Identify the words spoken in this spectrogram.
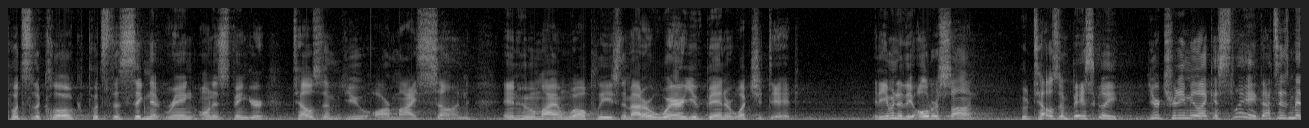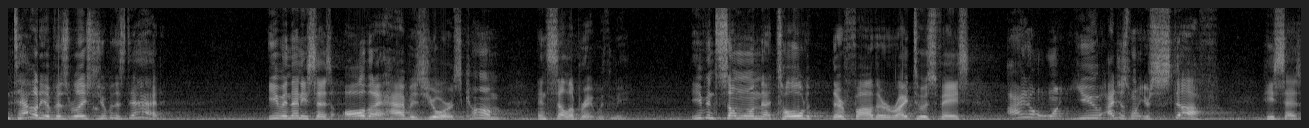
puts the cloak, puts the signet ring on his finger, tells them, You are my son, in whom I am well pleased, no matter where you've been or what you did. And even to the older son, who tells him basically, You're treating me like a slave. That's his mentality of his relationship with his dad. Even then, he says, All that I have is yours. Come and celebrate with me. Even someone that told their father right to his face, I don't want you, I just want your stuff. He says,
